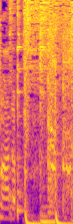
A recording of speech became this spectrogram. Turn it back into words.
fechado.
